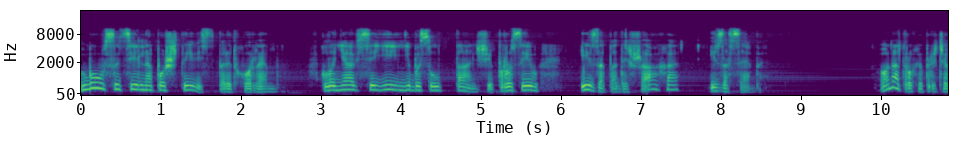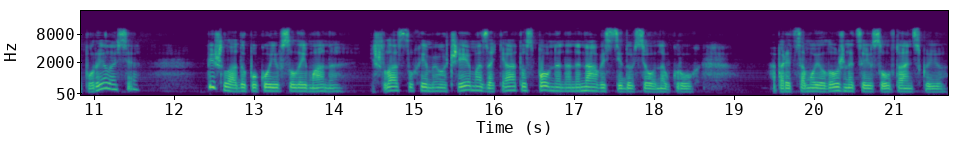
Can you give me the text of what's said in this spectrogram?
Був суцільна поштивість перед хорем, вклонявся їй, ніби султанші, просив і за падишаха, і за себе. Вона трохи причепурилася, пішла до покоїв Сулеймана, йшла з сухими очима, затято, сповнена ненависті до всього навкруг, а перед самою ложницею султанською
